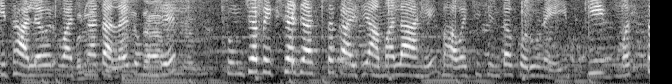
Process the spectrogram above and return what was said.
इथं आल्यावर वाचनात आलाय तो म्हणजे तुमच्यापेक्षा जास्त काळजी आम्हाला आहे भावाची चिंता करू नये. इतकी मस्त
